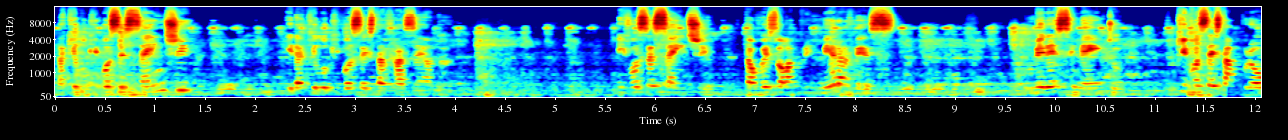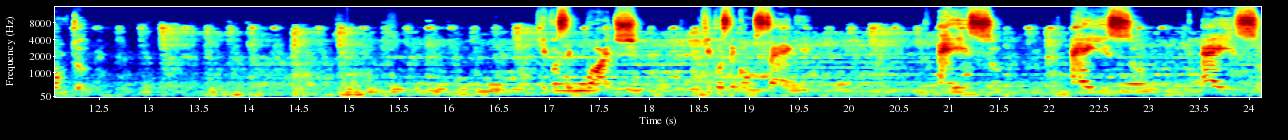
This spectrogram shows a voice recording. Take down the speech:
daquilo que você sente e daquilo que você está fazendo. E você sente, talvez pela primeira vez, o merecimento que você está pronto. Que você pode que você consegue. É isso. É isso. É isso.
